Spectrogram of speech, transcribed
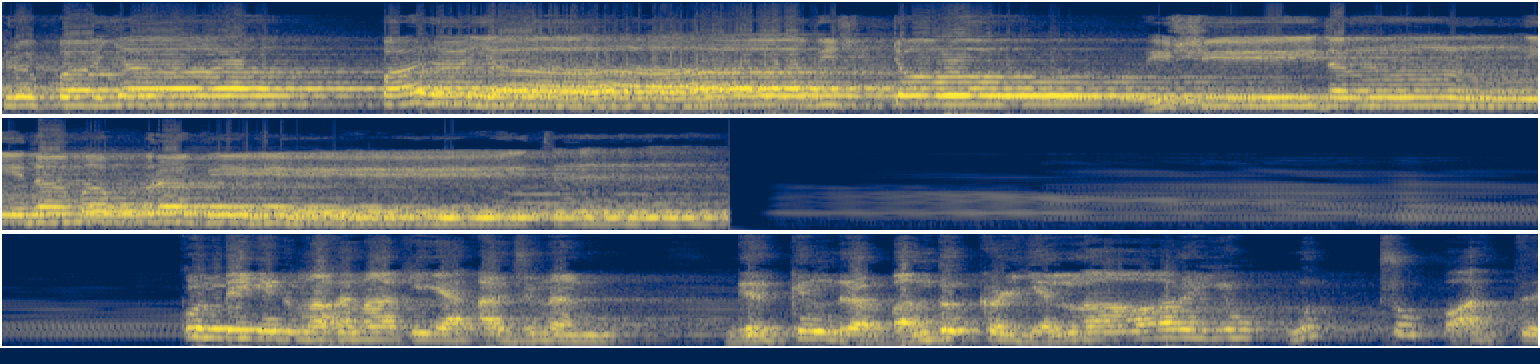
കൃപയാ പരയാവിഷ്ടോ വിഷീദം നിതമബ്രവീത് കുന്തിയിൽ മകനാക്കിയ അർജുനൻ நிற்கின்ற பந்துக்கள் எல்லாரையும் உற்று பார்த்து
